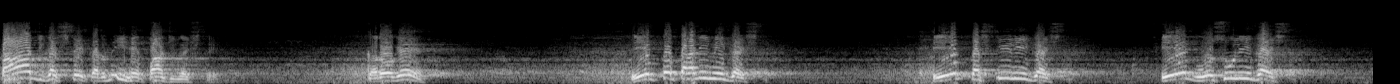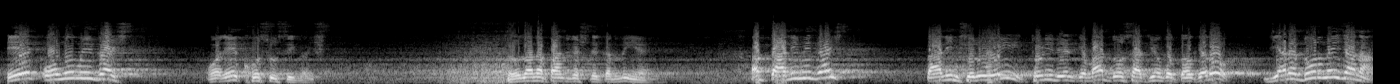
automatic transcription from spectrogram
پانچ گشتیں کرنی ہے پانچ گشتیں۔ کرو گے؟ ایک تو تعلیمی گشت۔ ایک تشکیلی گشت، ایک وصولی گشت، ایک عمومی گشت اور ایک خصوصی گشت۔ روزانہ پانچ گشتیں کرنی ہے اب تعلیمی گشت، تعلیم شروع ہوئی، تھوڑی دیر کے بعد دو ساتھیوں کو تو کرو۔ زیادہ دور نہیں جانا،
